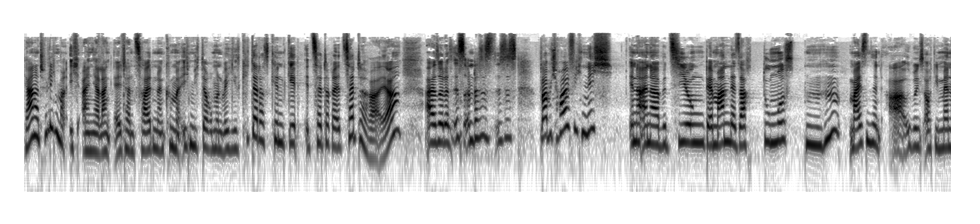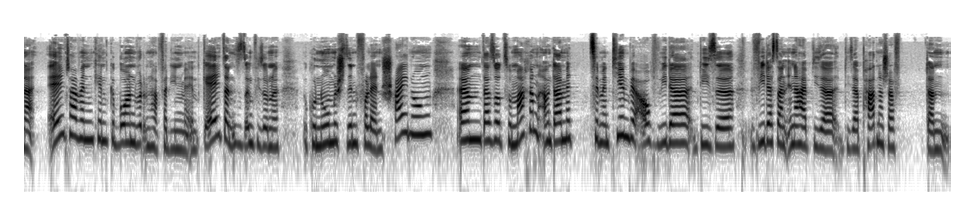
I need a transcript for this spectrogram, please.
ja, natürlich mache ich ein Jahr lang Elternzeit und dann kümmere ich mich darum, in welches Kita das Kind geht, etc., etc., ja. Also das ist, und das ist, das ist, glaube ich, häufig nicht in einer Beziehung der Mann, der sagt, du musst, mhm. meistens sind ah, übrigens auch die Männer älter, wenn ein Kind geboren wird und verdienen mehr Geld, dann ist es irgendwie so eine ökonomisch sinnvolle Entscheidung, ähm, da so zu machen. Aber damit zementieren wir auch wieder diese, wie das dann innerhalb dieser, dieser Partnerschaft dann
